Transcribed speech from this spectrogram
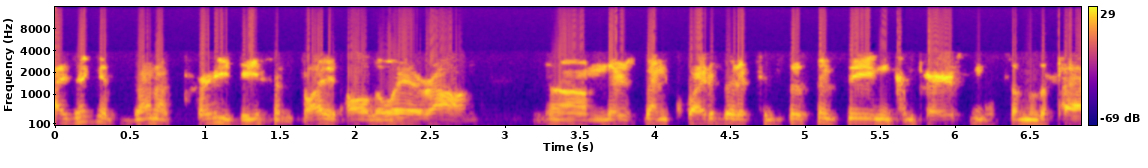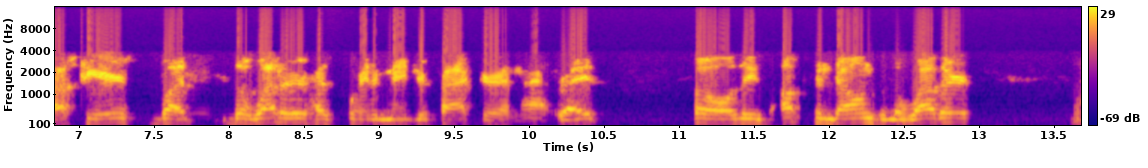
I think it's been a pretty decent fight all the way around. Um, there's been quite a bit of consistency in comparison to some of the past years, but the weather has played a major factor in that, right? So these ups and downs of the weather,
